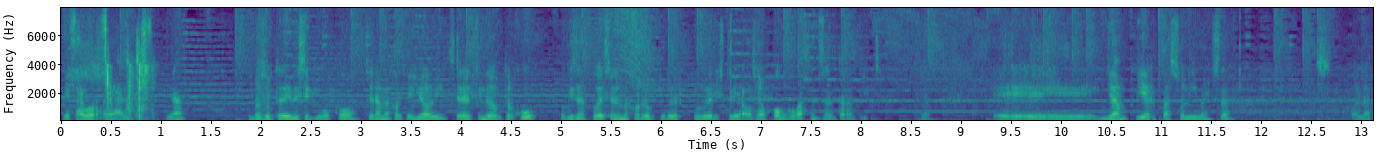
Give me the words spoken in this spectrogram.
que es algo real, ¿ya? Russell Davis se equivocó, será mejor que Jody, será el fin de Doctor Who, o quizás puede ser el mejor Doctor de, de la historia, o sea, pongo bastantes alternativas. Eh, Jean-Pierre Pasoni Mesa, hola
